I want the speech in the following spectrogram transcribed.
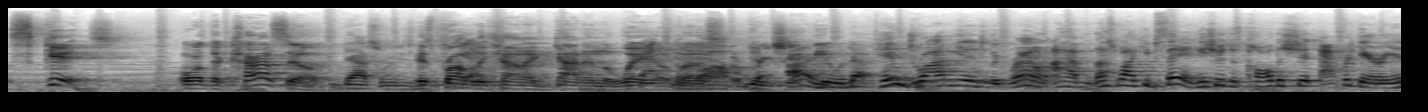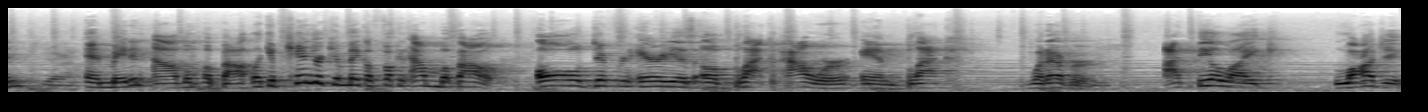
skits or the concept That's what he's. is probably Yes. kind of got in the way That's of the us problem. Yeah, I agree with that. him driving it into the ground, I have. That's why I keep saying he should just call the shit AfricAryan Yeah. and made an album about like if Kendrick can make a fucking album about all different areas of black power and black whatever, I feel like Logic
